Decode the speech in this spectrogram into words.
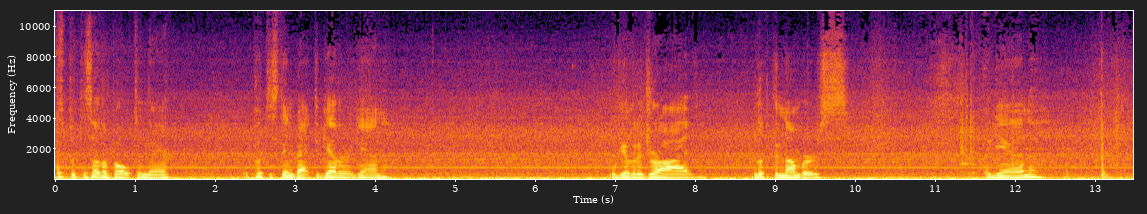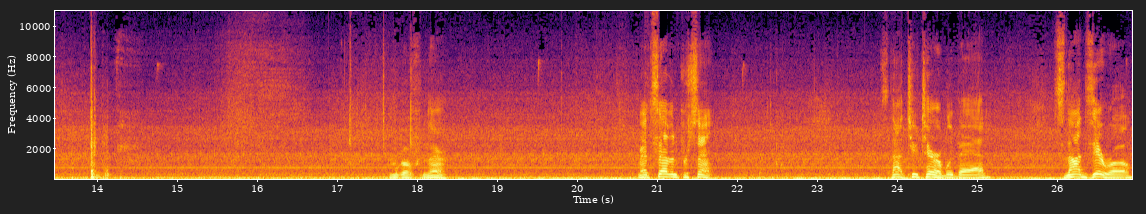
Let's put this other bolt in there. We'll put this thing back together again. We'll give it a drive. Look at the numbers again. And we'll go from there. I'm at 7%. It's not too terribly bad. It's not zero.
